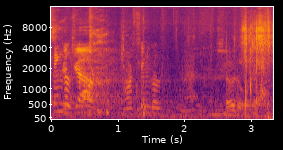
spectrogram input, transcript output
Single more, more singles. Third.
